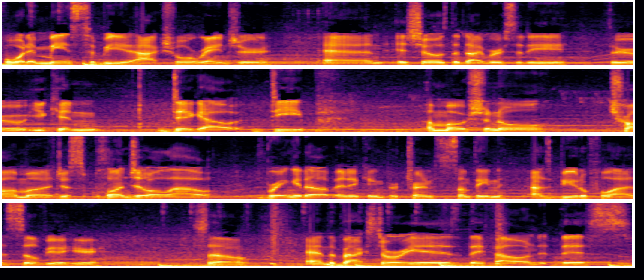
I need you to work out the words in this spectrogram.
what it means to be an actual ranger and it shows the diversity through you can dig out deep emotional trauma just plunge it all out bring it up and it can turn into something as beautiful as Sylvia here so and the backstory is they found this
